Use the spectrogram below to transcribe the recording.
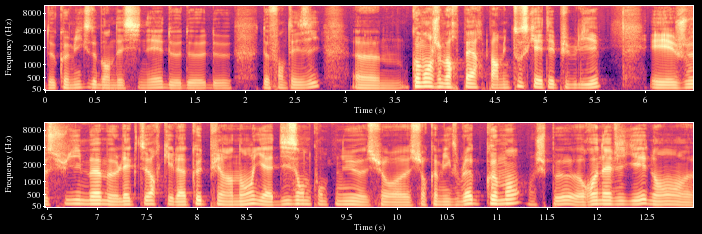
de comics, de bande dessinée, de, de, de, de fantasy. Euh, comment je me repère parmi tout ce qui a été publié Et je suis même lecteur qui est là que depuis un an. Il y a 10 ans de contenu sur, sur Comics Blog. Comment je peux renaviguer dans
